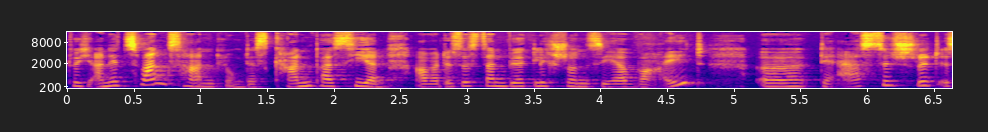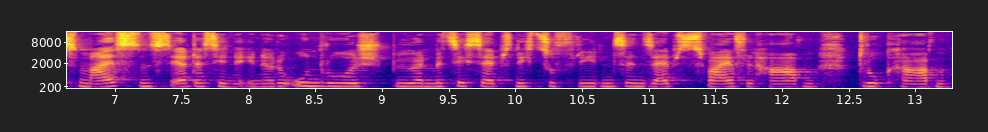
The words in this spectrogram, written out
durch eine Zwangshandlung. Das kann passieren. Aber das ist dann wirklich schon sehr weit. Äh, der erste Schritt ist meistens der, dass sie eine innere Unruhe spüren, mit sich selbst nicht zufrieden sind, Selbstzweifel haben, Druck haben,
